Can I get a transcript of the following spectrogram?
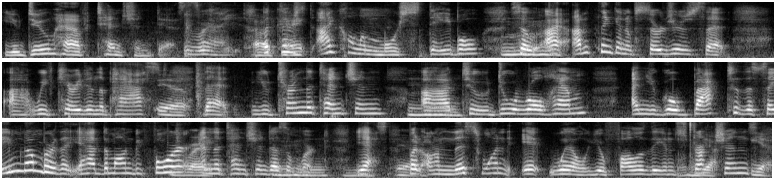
you do have tension discs. Right. But there's, I call them more stable. So Mm-hmm. I, I'm thinking of sergers that uh, we've carried in the past Yeah. Mm-hmm. that you turn the tension uh, to do a roll hem and you go back to the same number that you had them on before Right. Mm-hmm. and the tension doesn't work. Yes. But on this one, it will. You'll follow the instructions. yeah.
